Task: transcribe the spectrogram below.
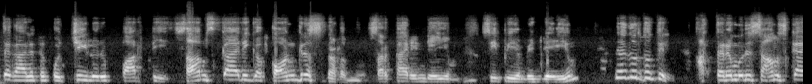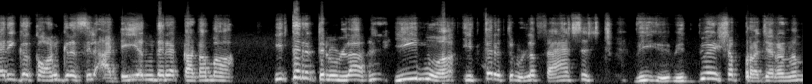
അടുത്ത കാലത്ത് കൊച്ചിയിൽ ഒരു പാർട്ടി സാംസ്കാരിക കോൺഗ്രസ് നടന്നു. സർക്കാരിന്റെയും സി പി എമ്മിന്റെയും നേതൃത്വത്തിൽ. അത്തരമൊരു സാംസ്കാരിക കോൺഗ്രസിൽ അടിയന്തര കടമ ഇത്തരത്തിലുള്ള ഈ ഇത്തരത്തിലുള്ള ഫാസിസ്റ്റ് വിദ്വേഷ പ്രചരണം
